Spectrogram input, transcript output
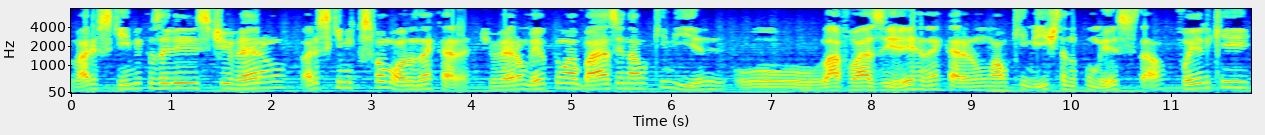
Vários químicos, eles tiveram. Vários químicos famosos, né, cara? Tiveram meio que uma base na alquimia. O Lavoisier, né, cara, era um alquimista no começo e tal. Foi ele que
